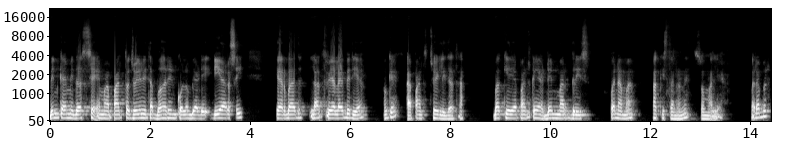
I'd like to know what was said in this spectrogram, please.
બિનકાયમી દસ છે, એમાં પાંચ તો જોઈ લીધા, બહરીન, કોલંબિયા ડીઆરસી ત્યારબાદ લાત્વિયા, લાઇબેરિયા, ઓકે, આ પાંચ જોઈ લીધા હતા. બાકી આ પાંચ કયા? ડેનમાર્ક, ગ્રીસ, પનામા, પાકિસ્તાન અને સોમાલિયા. બરાબર?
